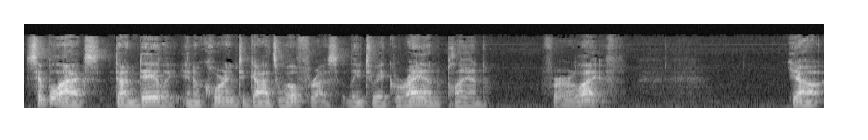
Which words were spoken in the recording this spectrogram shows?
Simple acts done daily in according to God's will for us lead to a grand plan for our life. You know,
